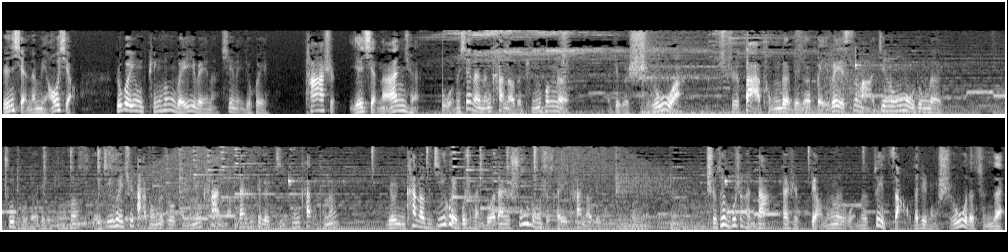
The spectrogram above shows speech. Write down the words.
人显得渺小。如果用屏风围一围呢，心里就会踏实，也显得安全。我们现在能看到的屏风的这个实物啊。是大同的这个北魏司马金龙墓中的出土的这个屏风，有机会去大同的时候可能能看到，但是这个机能看可能就是你看到的机会不是很多，但是书中是可以看到这种屏风的，尺寸不是很大，但是表明了我们最早的这种实物的存在。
